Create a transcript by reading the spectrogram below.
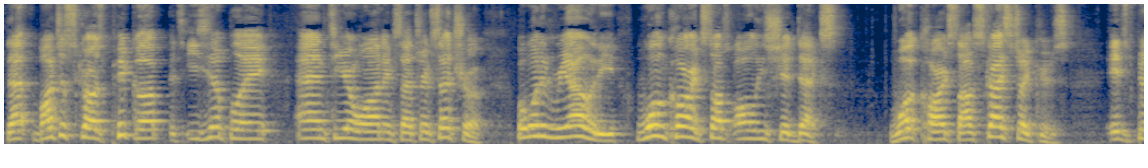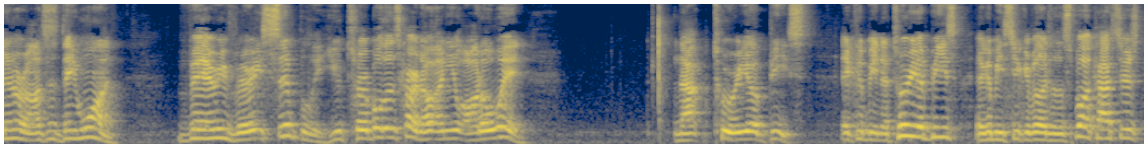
that bunch of scrubs pick up. It's easy to play and tier one, etc., etc. But when in reality, one card stops all these shit decks. What card stops Sky Strikers? It's been around since day one. Very, very simply, you turbo this card out and you auto win. Naturia Beast. It could be Naturia Beast, it could be Secret Village of the Spellcasters,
